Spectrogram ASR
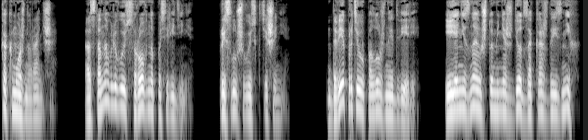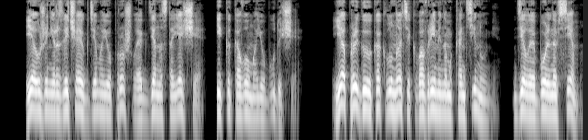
как можно раньше. Останавливаюсь ровно посередине. Прислушиваюсь к тишине. Две противоположные двери. И я не знаю, что меня ждет за каждой из них. Я уже не различаю, где мое прошлое, где настоящее и каково мое будущее. Я прыгаю, как лунатик во временном континууме, делая больно всем,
